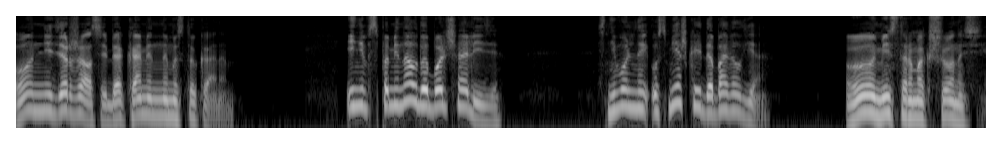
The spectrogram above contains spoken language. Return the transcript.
он не держал себя каменным истуканом и не вспоминал бы больше о Лизе. С невольной усмешкой добавил я. «О, мистер Макшонесси,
